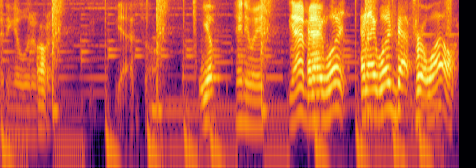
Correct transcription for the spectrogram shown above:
I think I would have. Oh. Yeah. So, Yep. anyways, yeah, man. And I was and I was that for a while.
